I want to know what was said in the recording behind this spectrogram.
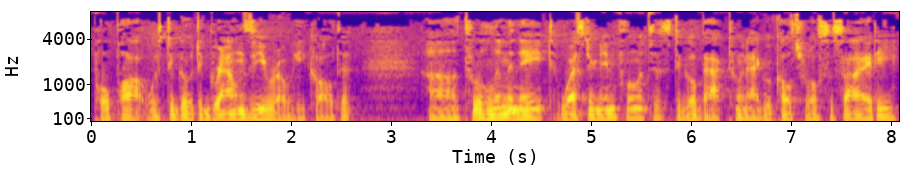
Pol Pot was to go to ground zero, he called it, uh, to eliminate Western influences, to go back to an agricultural society,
